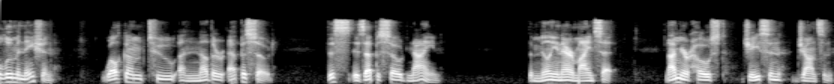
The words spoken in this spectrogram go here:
Illumination. Welcome to another episode. This is episode nine The Millionaire Mindset. And I'm your host, Jason Johnson.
